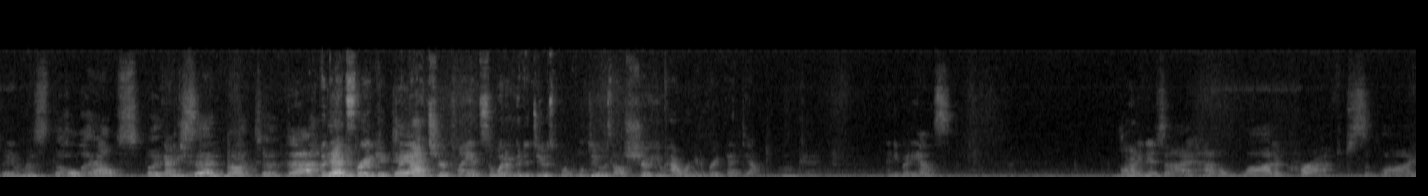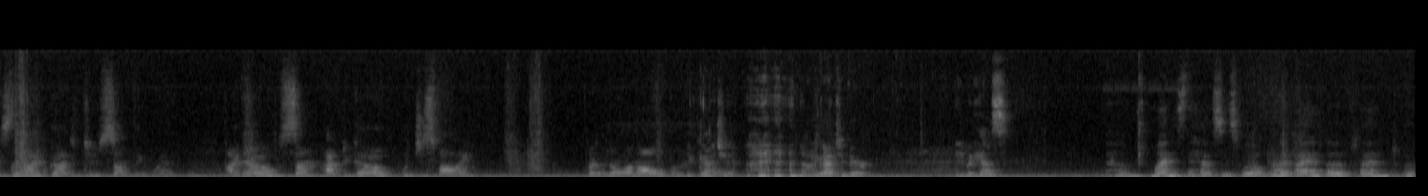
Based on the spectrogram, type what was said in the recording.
plan was the whole house, but Gotcha. you said not to. But you had that's- to break it But down. that's your plan, so what I'm gonna do is, what we'll do is I'll show you how we're gonna break that down. Okay. Anybody else? Mine is, I have a lot of craft supplies that I've got to do something with. I know some have to go, which is fine. but I don't want all of them to go. Gotcha. No, I got you there. Anybody else? Um, mine is the house as well, but I, I have a plan of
